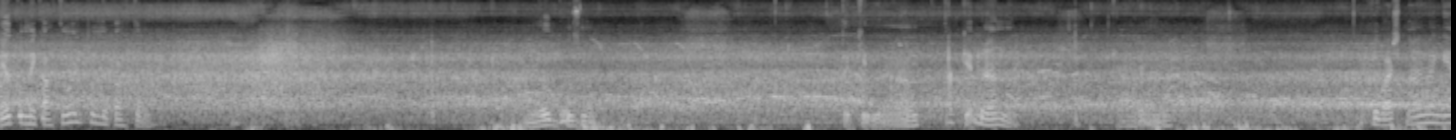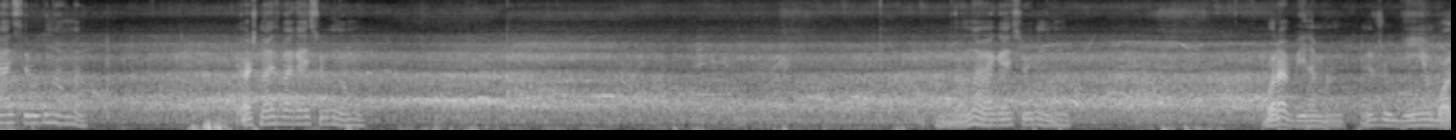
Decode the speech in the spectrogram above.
Eu tomei cartão ou ele tomou cartão? Meu Deus, mano quebrando. Tá quebrando, Caramba. Eu acho que nós vamos ganhar esse jogo não, mano. Eu acho que nós vamos ganhar esse jogo não, mano. Não, não vai ganhar esse jogo não. Bora ver, né, mano. Primeiro joguinho, bora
